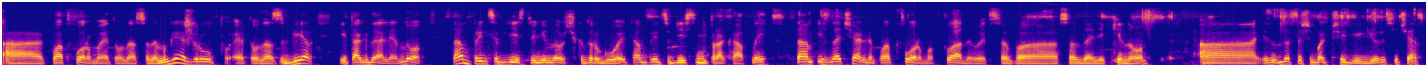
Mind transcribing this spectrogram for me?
а, платформа это у нас НМГ групп, это у нас Сбер и так далее. Но там принцип действия немножечко другой, там принцип действия непрокатный. Там изначально платформа вкладывается в а, создание кино, а, достаточно большие деньги уже сейчас.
